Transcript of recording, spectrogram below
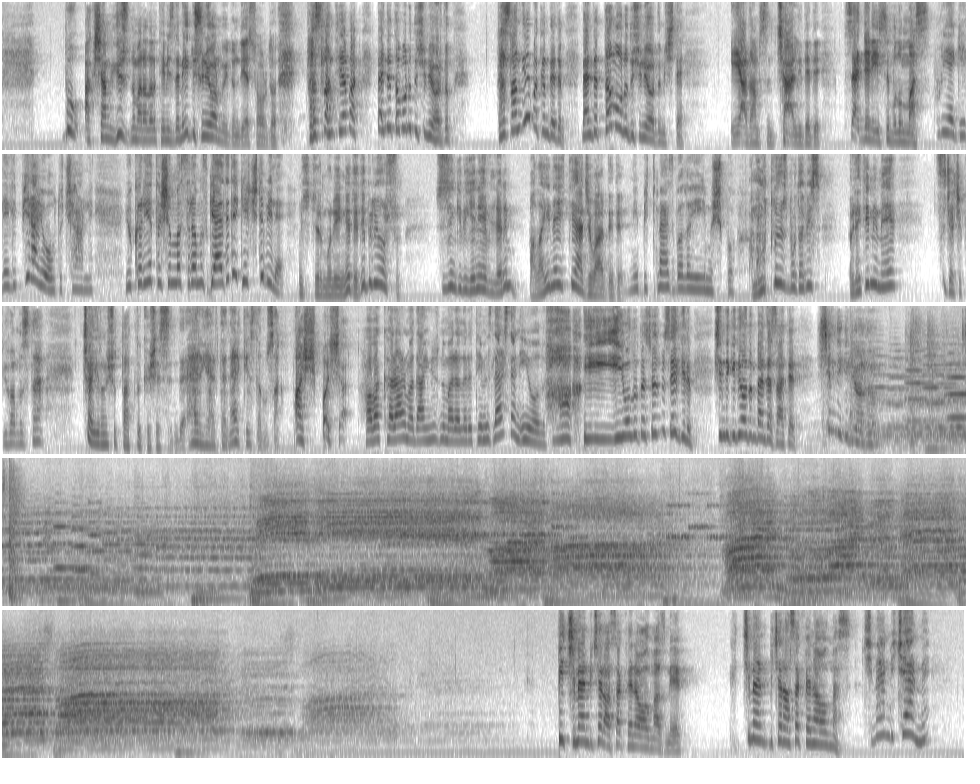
Bu akşam yüz numaraları temizlemeyi düşünüyor muydun diye sordu. Rastlantıya bak. Ben de tam onu düşünüyordum. Rastlantıya bakın dedim. Ben de tam onu düşünüyordum işte. İyi adamsın Charlie dedi. Senden iyisi bulunmaz. Buraya geleli bir ay oldu Charlie. Yukarıya taşınma sıramız geldi de geçti bile. Mr. Mooney ne dedi biliyorsun. Sizin gibi yeni evlilerin balayına ihtiyacı var dedi. Ne bitmez balayıymış bu. Ama mutluyuz burada biz. Öyle değil mi Mev? Sıcacık yuvamızda. Çayırın şu tatlı köşesinde. Her yerden herkesten uzak. Baş başa. Hava kararmadan yüz numaraları temizlersen iyi olur. Ha, iyi, iyi olur da söz mü sevgilim? Şimdi gidiyordum ben de zaten. Şimdi gidiyordum. Within çimen biçer alsak fena olmaz Mev. Çimen biçer alsak fena olmaz. Çimen biçer mi?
